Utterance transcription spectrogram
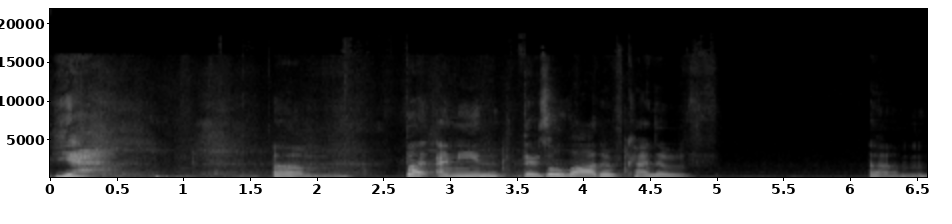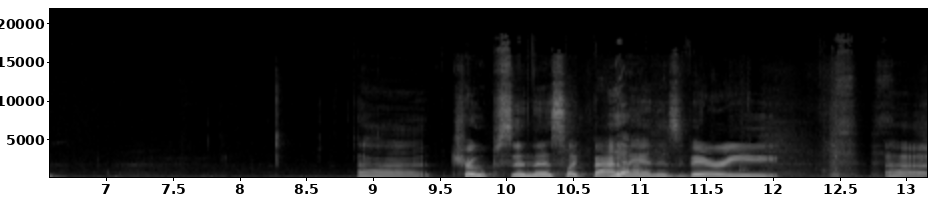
Yeah. Um, but I mean, there's a lot of kind of um uh tropes in this. Like Batman is very uh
